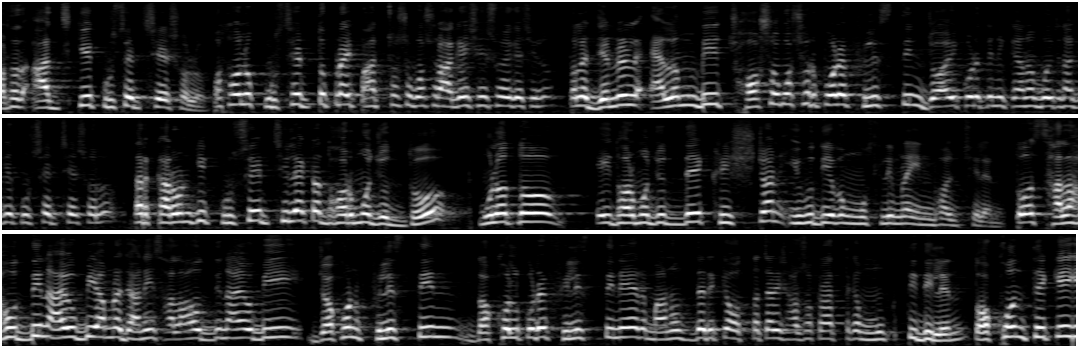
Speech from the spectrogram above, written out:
অর্থাৎ আজকে ক্রুসেড শেষ হলো। কথা হলো ক্রুসেড তো প্রায় পাঁচ, ছশো বছর আগে শেষ হয়ে গেছিল। তাহলে জেনারেল অ্যালম্বি ছশো বছর পরে ফিলিস্তিন জয় করে তিনি কেন বলছেন আজকে ক্রুসেড শেষ হলো? তার কারণ কি ক্রুসেড ছিল একটা ধর্মযুদ্ধ। মূলত এই ধর্মযুদ্ধে খ্রিস্টান, ইহুদি এবং মুসলিমরা ইনভলভ ছিলেন। তো সালাহুদ্দিন আয়ুবি আমরা জানি, সালাহুদ্দিন আয়ুবি যখন ফিলিস্তিন দখল করে ফিলিস্তিনের মানুষদেরকে অত্যাচারী শাসকের থেকে মুক্তি দিলেন, তখন থেকেই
